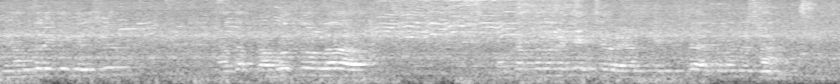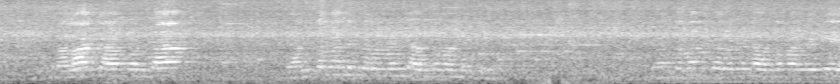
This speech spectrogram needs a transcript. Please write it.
మీ అందరికీ తెలుసు. గత ప్రభుత్వంలో ఒక పిల్లలకి ఇచ్చేవారు ఇంట్లో ఎంతమంది అలా కాకుండా ఎంతమంది పిల్లలుంటే అంతమందికి ఎంతమంది పిల్లలుంటే అంతమందికి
